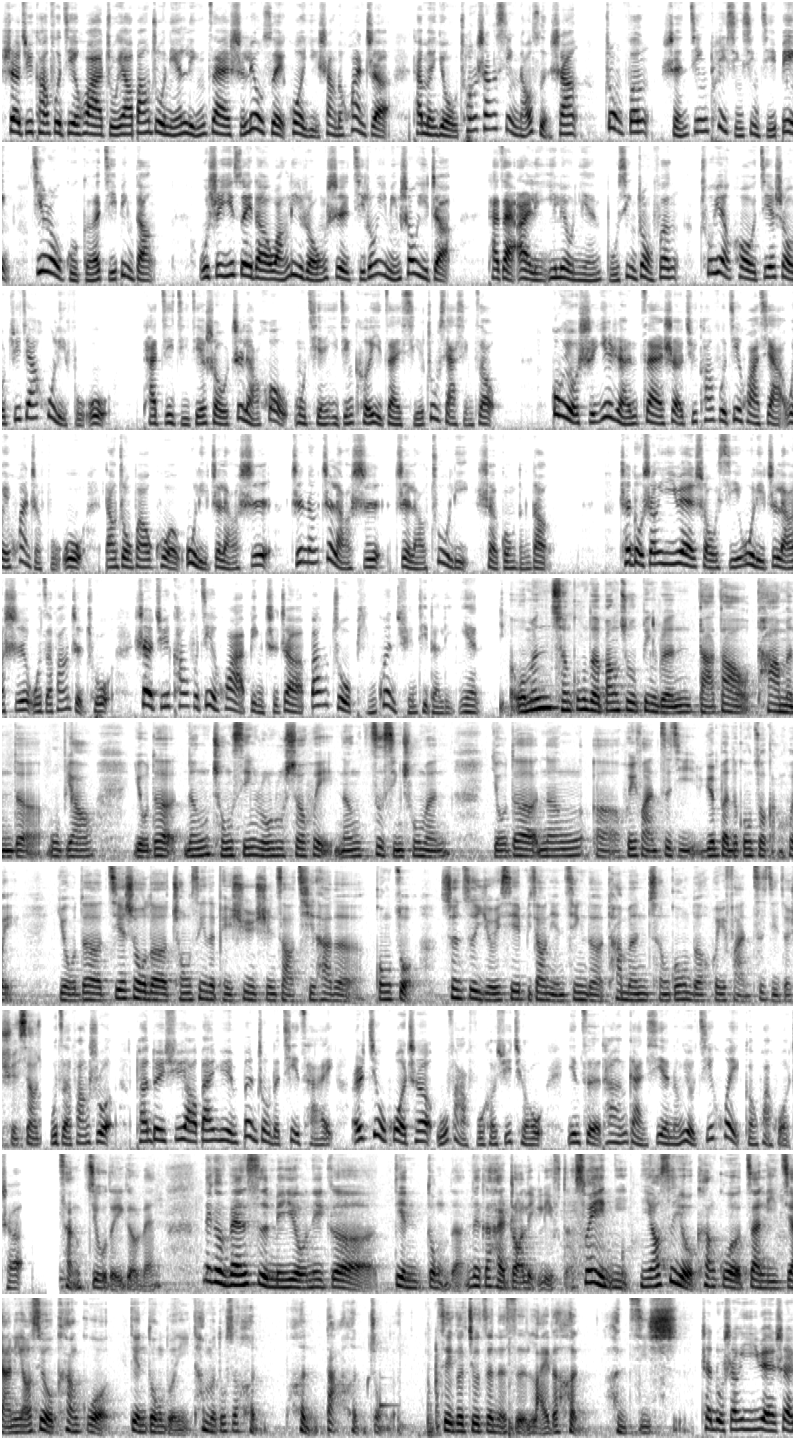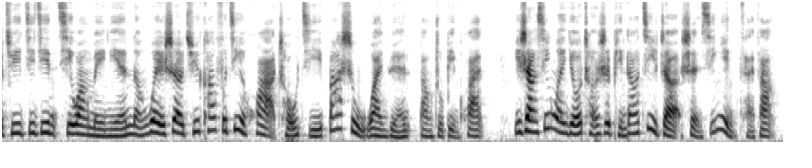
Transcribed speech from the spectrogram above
社区康复计划主要帮助年龄在十六岁或以上的患者，他们有创伤性脑损伤、中风、神经退行性疾病、肌肉骨骼疾病等。五十一岁的王丽荣是其中一名受益者。他在二零一六年不幸中风，出院后接受居家护理服务。他积极接受治疗后，目前已经可以在协助下行走。共有十一人在社区康复计划下为患者服务，当中包括物理治疗师、职能治疗师、治疗助理、社工等等。陈笃生医院首席物理治疗师吴泽芳指出，社区康复计划秉持着帮助贫困群体的理念。我们成功的帮助病人达到他们的目标，有的能重新融入社会，能自行出门；有的能呃回返自己原本的工作岗位。有的接受了重新的培训，寻找其他的工作，甚至有一些比较年轻的，他们成功的回返自己的学校。吴泽芳说，团队需要搬运笨重的器材，而旧货车无法符合需求，因此他很感谢能有机会更换货车。非常旧的一个 van，那个 van 是没有那个电动的那个 hydraulic lift，的所以你你要是有看过站立架，你要是有看过电动轮椅，他们都是很很大很重的。这个就真的是来得很很及时。陈笃生医院社区基金希望每年能为社区康复计划筹集八十五万元，帮助病患。以上新闻由城市频道记者沈新颖采访。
